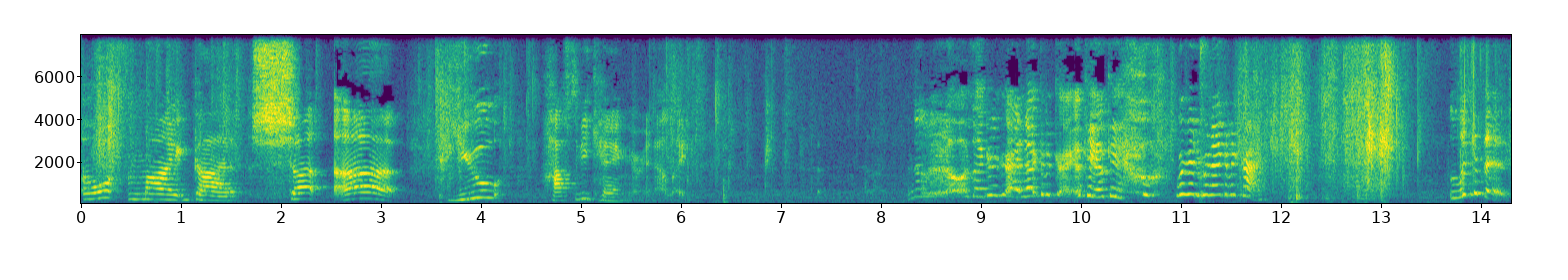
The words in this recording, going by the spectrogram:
Oh my god. Shut up. You have to be kidding me right now. Like, no, no, no, I'm not gonna cry, I'm not gonna cry. Okay, okay, we're good, we're not gonna cry. Look at this.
